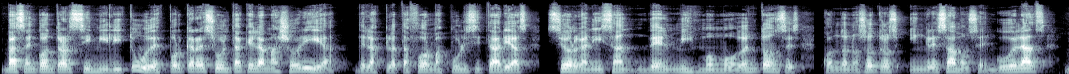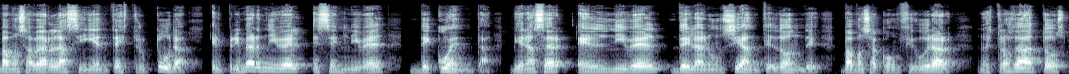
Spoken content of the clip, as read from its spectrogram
vas a encontrar similitudes porque resulta que la mayoría de las plataformas publicitarias se organizan del mismo modo. Entonces, cuando nosotros ingresamos en Google Ads, vamos a ver la siguiente estructura. El primer nivel es el nivel de cuenta. Viene a ser el nivel del anunciante, donde vamos a configurar nuestros datos,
